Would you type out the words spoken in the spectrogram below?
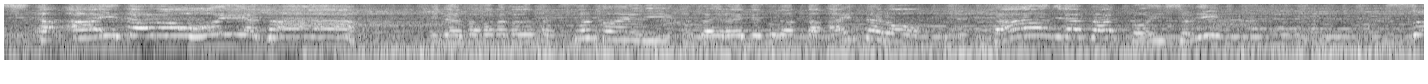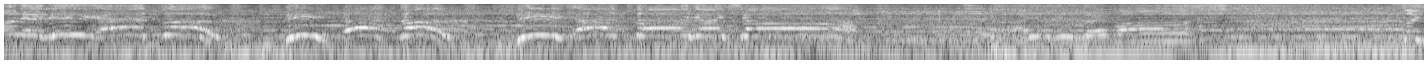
した愛だろおいやさ皆様方のたくさんの愛に支えられて育った愛太郎さあ皆さんご一緒に。それリアーゾリアーゾリアーゾよいしょありがとうございます。そいい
